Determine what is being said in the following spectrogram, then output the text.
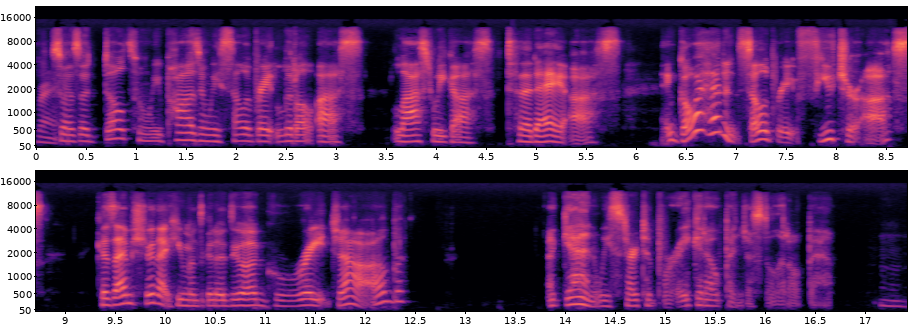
Right. So as adults, when we pause and we celebrate little us, last week us, today us, and go ahead and celebrate future us, because I'm sure that human's going to do a great job. Again, we start to break it open just a little bit. Mm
